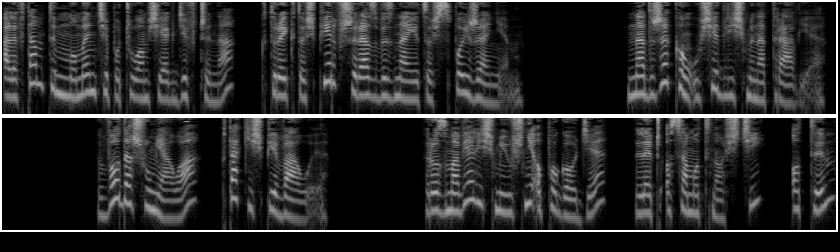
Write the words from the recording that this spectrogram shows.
ale w tamtym momencie poczułam się jak dziewczyna, której ktoś pierwszy raz wyznaje coś spojrzeniem. Nad rzeką usiedliśmy na trawie. Woda szumiała, ptaki śpiewały. Rozmawialiśmy już nie o pogodzie, lecz o samotności, o tym,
